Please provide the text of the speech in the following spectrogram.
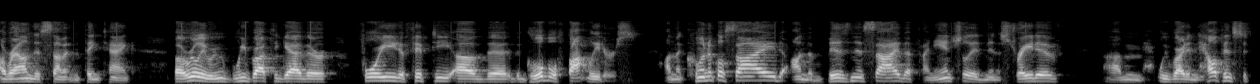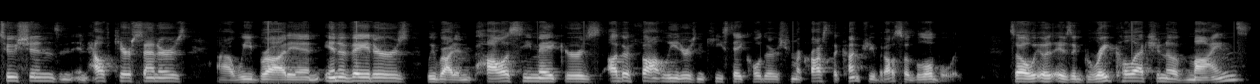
around this summit and think tank. But really, we, we brought together 40 to 50 of the, the global thought leaders on the clinical side, on the business side, the financial, administrative. Um, we brought in health institutions and, and healthcare centers. Uh, we brought in innovators. We brought in policymakers, other thought leaders and key stakeholders from across the country, but also globally. So it was, it was a great collection of minds.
